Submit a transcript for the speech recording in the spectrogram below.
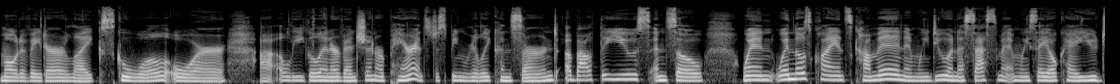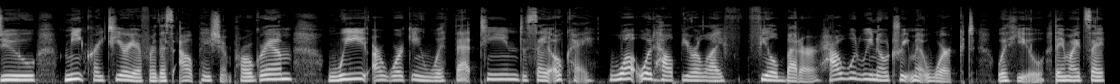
motivator like school or uh, a legal intervention or parents just being really concerned about the use. And so when, when those clients come in and we do an assessment and we say, okay, you do meet criteria for this outpatient program, we are working with that teen to say, okay, what would help your life feel better? How would we know treatment worked with you. They might say,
